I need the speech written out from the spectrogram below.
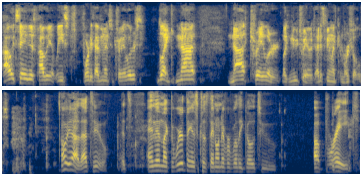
I would say there's probably at least 45 minutes of trailers. Like not not trailer like new trailers. I just mean like commercials. Oh yeah, that too. It's and then like the weird thing is because they don't ever really go to a break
